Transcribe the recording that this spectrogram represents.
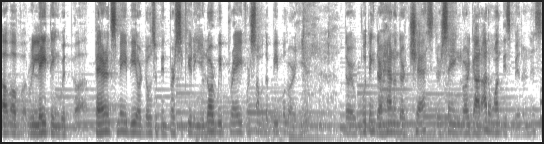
of, of relating with uh, parents, maybe, or those who've been persecuting you. Lord, we pray for some of the people who are here. They're putting their hand on their chest. They're saying, Lord God, I don't want this bitterness.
